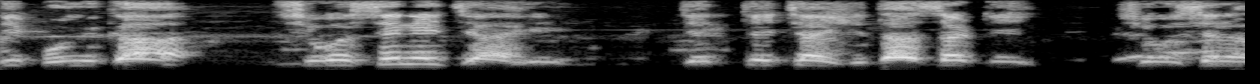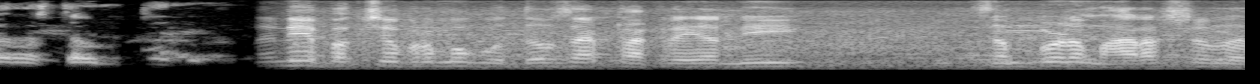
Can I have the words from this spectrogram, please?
ही भूमिका शिवसेनेची आहे. जनतेच्या हितासाठी शिवसेना रस्त्यावर उतरली. पक्षप्रमुख उद्धवसाहेब ठाकरे यांनी संपूर्ण महाराष्ट्रभर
